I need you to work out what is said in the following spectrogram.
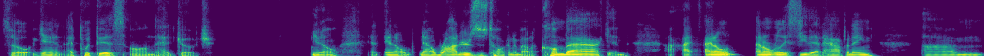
So again, I put this on the head coach. You know, and know now Rodgers is talking about a comeback, and I, I don't I don't really see that happening. Um,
